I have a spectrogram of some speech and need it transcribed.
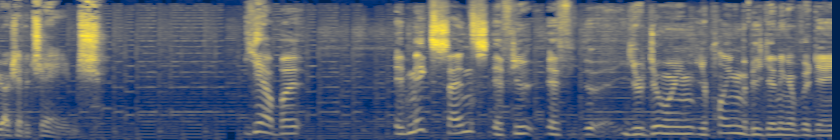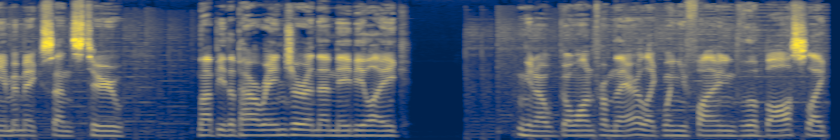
you actually have to change. yeah, but it makes sense if you if you're doing you're playing the beginning of the game. It makes sense to not be the Power Ranger, and then maybe like you know go on from there. Like when you find the boss, like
